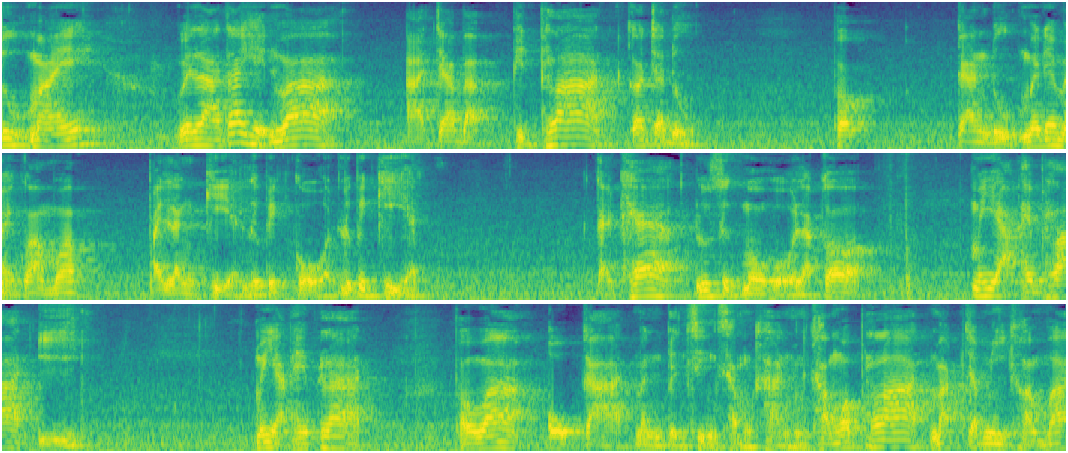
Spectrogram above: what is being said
ดุไหม เวลาถ้าเห็นว่าอาจจะแบบผิดพลาดก็จะดุเพราะการดุไม่ได้หมายความว่า ไปรังเกียจหรือไปโกรธหรือไปเกลียด แต่แค่รู้สึกโมโหแล้วก็ไม่อยากให้พลาดอีก ไม่อยากให้พลาด เพราะว่าโอกาสมันเป็นสิ่งสำคัญคำว่าพลาดมักจะมีคำว่า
